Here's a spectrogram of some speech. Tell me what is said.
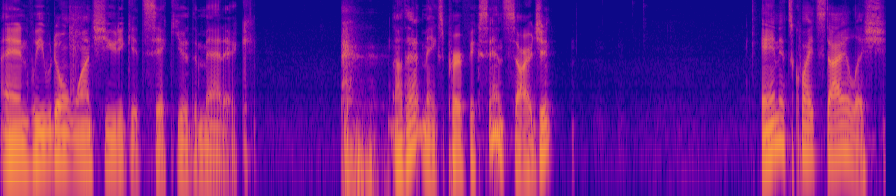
and we don't want you to get sick. You're the medic. Now that makes perfect sense, Sergeant. And it's quite stylish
